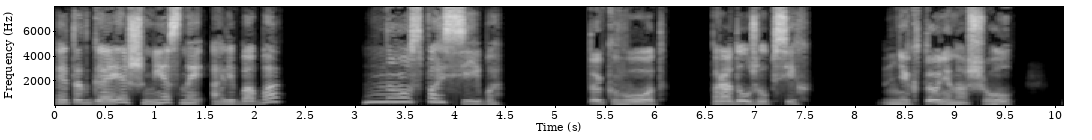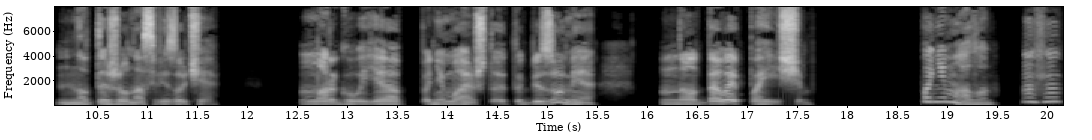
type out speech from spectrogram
Этот Гаэш местный Али-Баба? Ну, спасибо. Так вот, продолжил псих. Никто не нашел, но ты же у нас везучая. Марго, я понимаю, что это безумие, но давай поищем. Понимал он. Угу.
